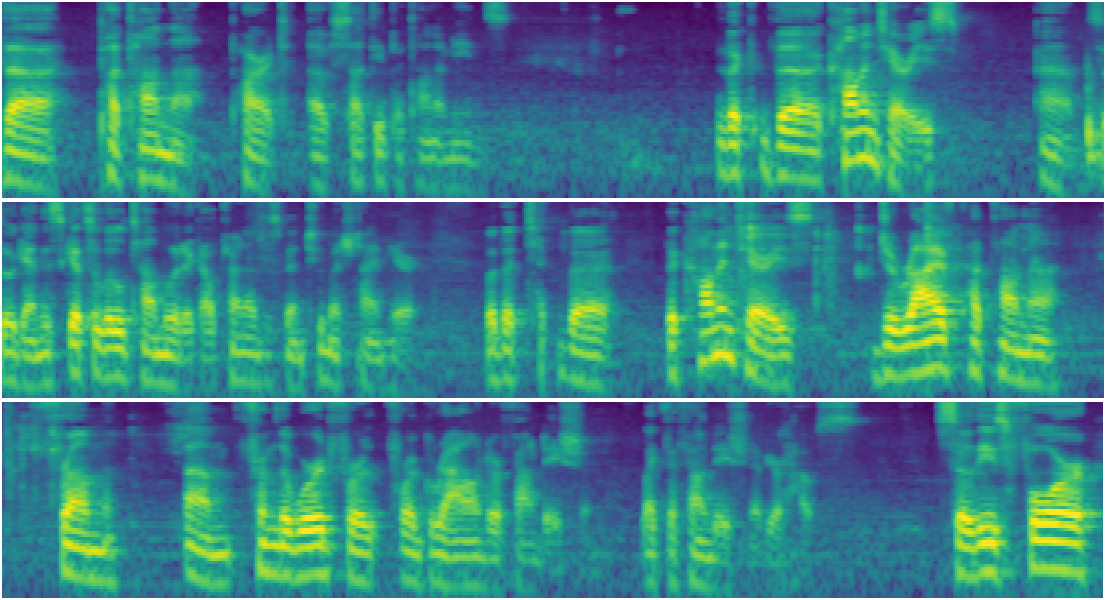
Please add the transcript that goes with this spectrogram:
the patthana part of satipatthana means. The, the commentaries, um, so again, this gets a little Talmudic. I'll try not to spend too much time here. But the, t- the, the commentaries derive patthana from, um, from the word for, for ground or foundation, like the foundation of your house. So these four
